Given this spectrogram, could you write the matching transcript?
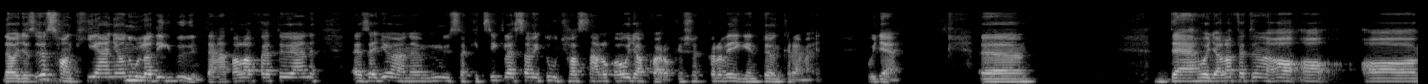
de hogy az összhang hiánya a nulladik bűn, tehát alapvetően ez egy olyan műszaki cikk lesz, amit úgy használok, ahogy akarok, és akkor a végén tönkre megy, ugye? De hogy alapvetően a, a, a,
